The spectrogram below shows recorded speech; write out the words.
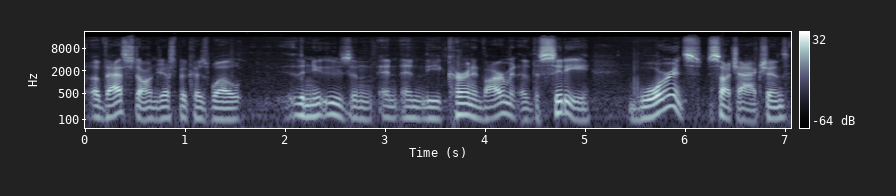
a vest on just because, well, the news and, and, and the current environment of the city warrants such actions,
